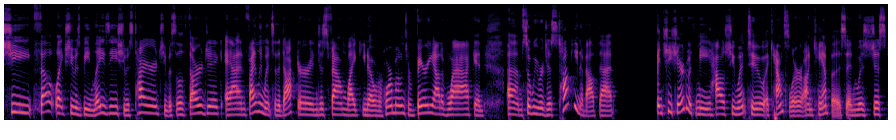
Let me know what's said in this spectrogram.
she felt like she was being lazy, she was tired, she was lethargic, and finally went to the doctor and just found like, you know, her hormones were very out of whack. And um, so we were just talking about that. And she shared with me how she went to a counselor on campus and was just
